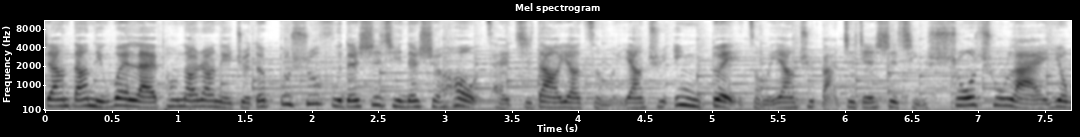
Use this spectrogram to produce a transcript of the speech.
这样，当你未来碰到让你觉得不舒服的事情的时候，才知道要怎么样去应对，怎么样去把这件事情说出来，用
